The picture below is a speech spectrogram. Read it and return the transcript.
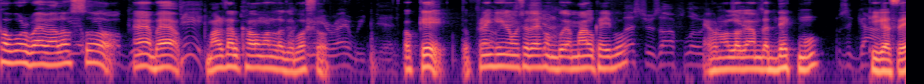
খবর? ভাই ভালো আছো? হ্যাঁ ভাই মালটাল খাওয়া মাল লাগে বসো। ওকে তো ফ্র্যাঙ্কিং আমার সাথে এখন বয়ে মাল খাইবো। এখন ওর লগে আমরা দেখমু ঠিক আছে?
